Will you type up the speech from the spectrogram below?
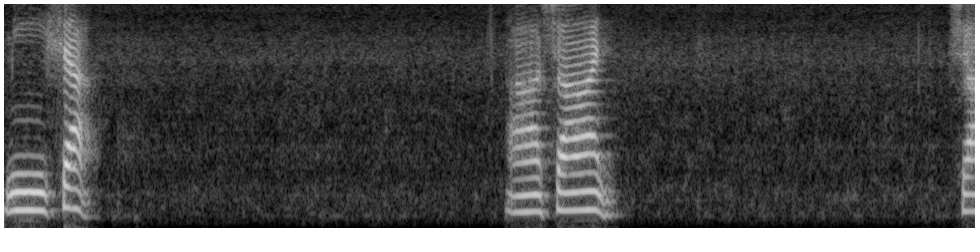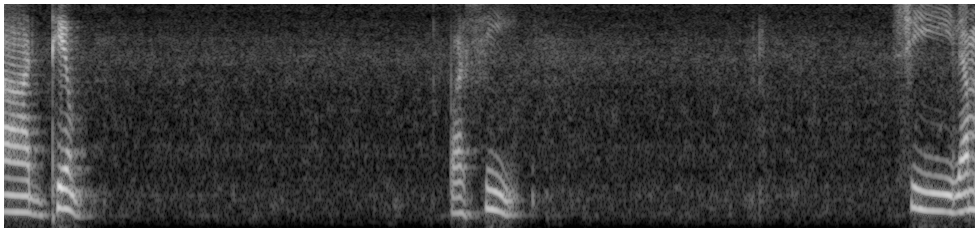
മീശ. ആശാൻ. ഷാഠ്യം. പശി ശീലം.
